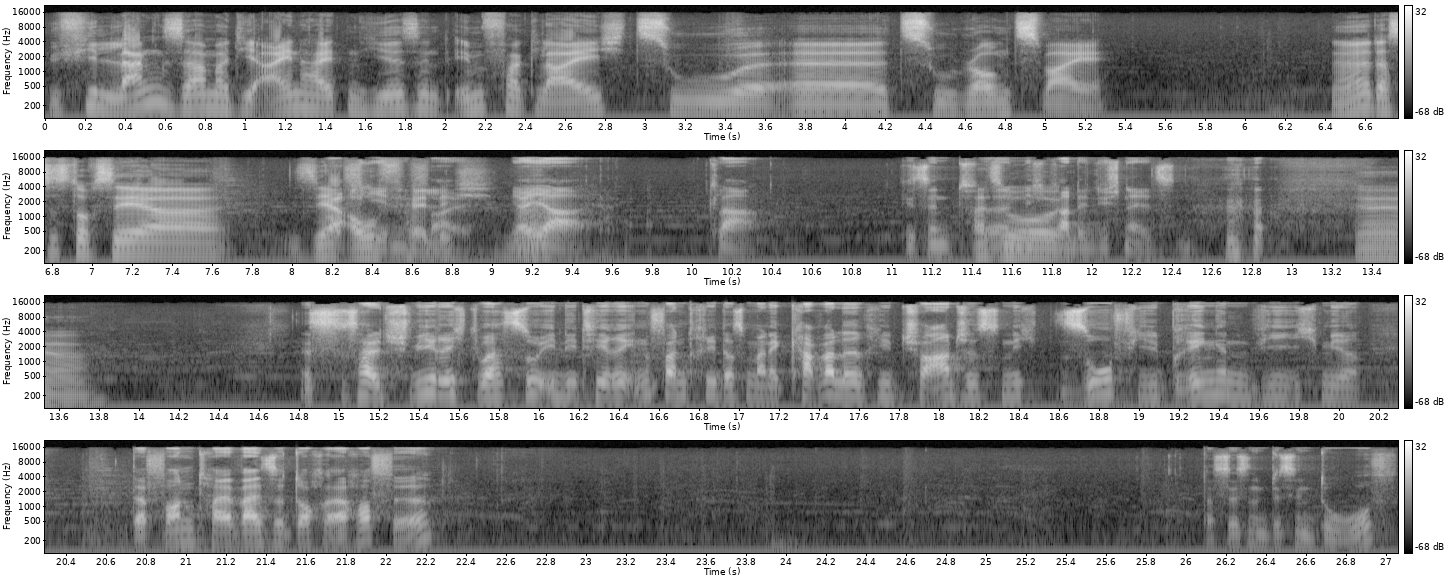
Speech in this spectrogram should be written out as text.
wie viel langsamer die Einheiten hier sind im Vergleich zu, äh, zu Rome 2. Ne? Das ist doch sehr, sehr Auf auffällig. Ne? Ja, ja, klar. Die sind Also- äh, nicht gerade die schnellsten. Ja, ja. es ist halt schwierig, du hast so elitäre Infanterie, dass meine Kavallerie-Charges nicht so viel bringen, wie ich mir davon teilweise doch erhoffe. Das ist ein bisschen doof.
